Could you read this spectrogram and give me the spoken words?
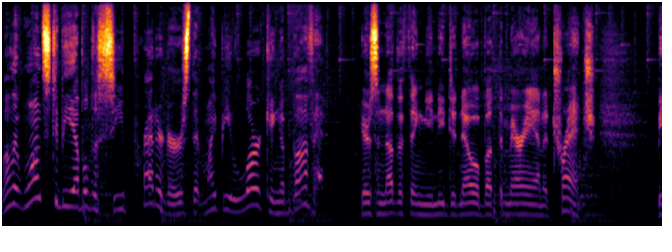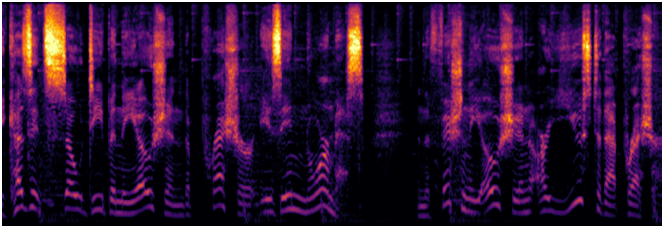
Well, it wants to be able to see predators that might be lurking above it. Here's another thing you need to know about the Mariana Trench. Because it's so deep in the ocean, the pressure is enormous, and the fish in the ocean are used to that pressure.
